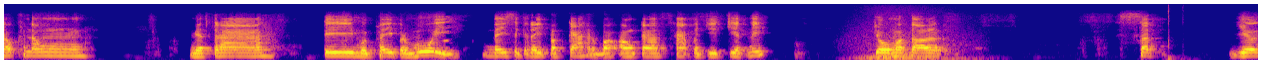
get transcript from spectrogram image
នៅក្នុង មាត្រាទី26នៃសេចក្តីប្រកាសរបស់អង្គការសហប្រជាជាតិនេះ ចូលមកដល់សិទ្ធយើង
